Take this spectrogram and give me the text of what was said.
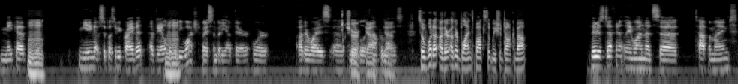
make a mm-hmm. meeting that was supposed to be private available mm-hmm. to be watched by somebody out there, or otherwise uh, sure. yeah, compromise. Yeah. So, what are there other blind spots that we should talk about? There's definitely one that's uh, top of mind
